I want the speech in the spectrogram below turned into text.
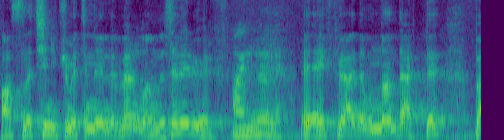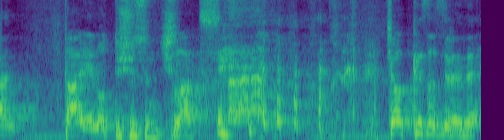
aslında Çin hükümetinin eline ver olan dese veriyor herif. Aynen öyle. E, FBI'de bundan dertli. Ben tarihe not düşürsün. Schlags. Çok kısa sürede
